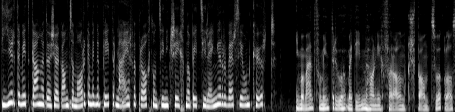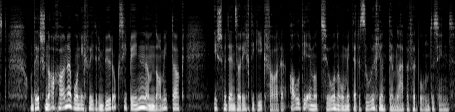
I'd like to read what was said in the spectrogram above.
dir damit gegangen? Du hast ja einen ganzen Morgen mit dem Peter Meyer verbracht und seine Geschichte noch ein bisschen längerer Version gehört. Im Moment vom Interview mit ihm habe ich vor allem gespannt zugelassen. Und erst nachher, als ich wieder im Büro war, am Nachmittag, ist mir dann so richtig eingefahren. All die Emotionen, die mit der Suche und dem Leben verbunden sind.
